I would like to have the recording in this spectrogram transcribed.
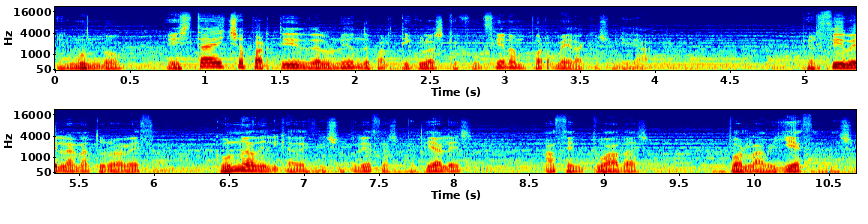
El mundo está hecho a partir de la unión de partículas que funcionan por mera casualidad. Percibe la naturaleza con una delicadeza y sutileza especiales, acentuadas por la belleza de su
